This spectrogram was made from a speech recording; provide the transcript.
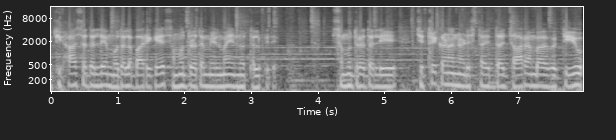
ಇತಿಹಾಸದಲ್ಲೇ ಮೊದಲ ಬಾರಿಗೆ ಸಮುದ್ರದ ಮೇಲ್ಮೈಯನ್ನು ತಲುಪಿದೆ. ಸಮುದ್ರದಲ್ಲಿ ಚಿತ್ರೀಕರಣ ನಡೆಸ್ತಾ ಇದ್ದ ಜಾರ ಎಂಬ ವ್ಯಕ್ತಿಯು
